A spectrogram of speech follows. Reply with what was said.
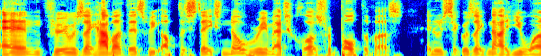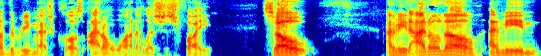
And Fury was like, "How about this? We up the stakes, no rematch clause for both of us." And Usyk was like, "Nah, you wanted the rematch clause. I don't want it. Let's just fight." So, I mean, I don't know. I mean,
